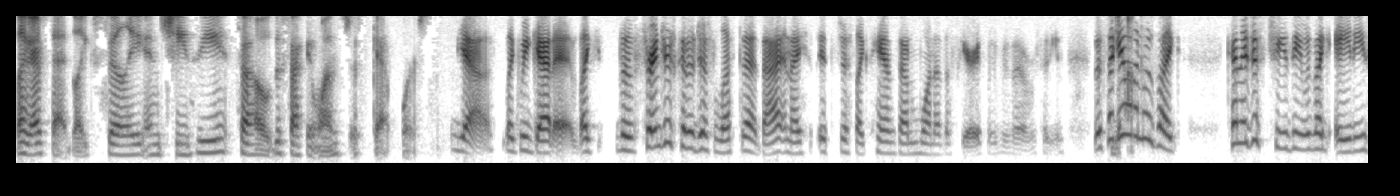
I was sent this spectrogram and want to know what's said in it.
like I've said, like silly and cheesy. So the second ones just get worse. Yeah, like we get it. Like the strangers could have just left it at that, and I it's just like hands down one of the scariest movies I've ever seen. The second Yeah. one was like kind of just cheesy. It was like 80s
